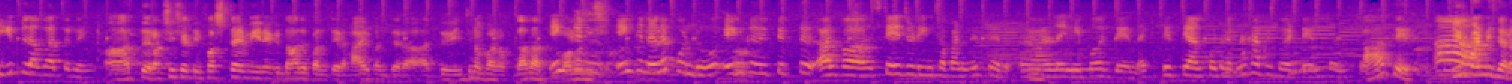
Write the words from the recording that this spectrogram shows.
ಡೀಪ್ ಲವ್ ಆತು ಅತ್ತೆ ರಕ್ಷಿ ಶೆಟ್ಟಿ ಫಸ್ಟ್ ಟೈಮ್ ಈರೆಗ್ ದಾದ ಪಂತೇರ ಹಾಯ್ ಪಂತೇರ ಅತ್ತು ಎಂಚಿನ ಬರ ದಾದ ಎಂಕ್ ನೆನಪುಂಡು? ಎಂಕ್ ತಿರ್ತ್ ಅಲ್ಪ ಸ್ಟೇಜ್ ಉಡಿಂಚ ಪಂದಿರ್ತಾರೆ ಅಲ್ಲ ನೀ ಬರ್ತ್ಡೇ ಅಂತ ತಿರ್ತಿ ಅನ್ ಫೋಟೋ ತೆಗ್ನ ಹ್ಯಾಪಿ ಬರ್ತ್ಡೇ ಅಂತ. ಆತೆ? ಈ ಪಂಡಿಜಾರ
